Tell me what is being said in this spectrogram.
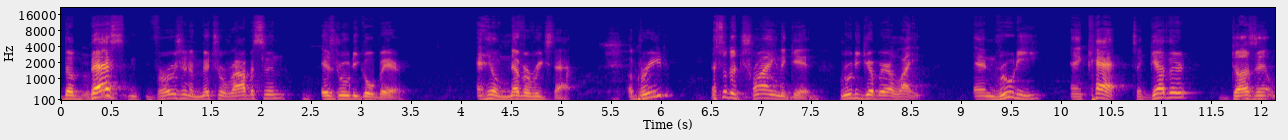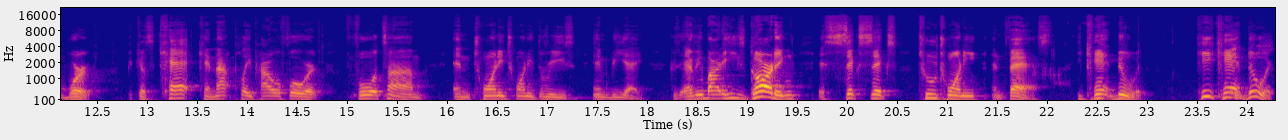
The Mhm. best version of Mitchell Robinson is Rudy Gobert, and he'll never reach that. Agreed? That's what they're trying to get. Rudy Gobert light. And Rudy and Cat together doesn't work because Cat cannot play power forward full time in 2023's NBA because everybody he's guarding is 6'6, 220, and fast. He can't do it. He can't do it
